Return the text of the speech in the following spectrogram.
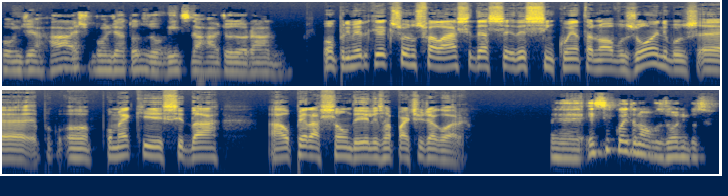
Bom dia, Raj. Bom dia a todos os ouvintes da Rádio Eldorado. Bom, primeiro queria que o senhor nos falasse desse, desses 50 novos ônibus, é, como é que se dá a operação deles a partir de agora? É, esses 50 novos ônibus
